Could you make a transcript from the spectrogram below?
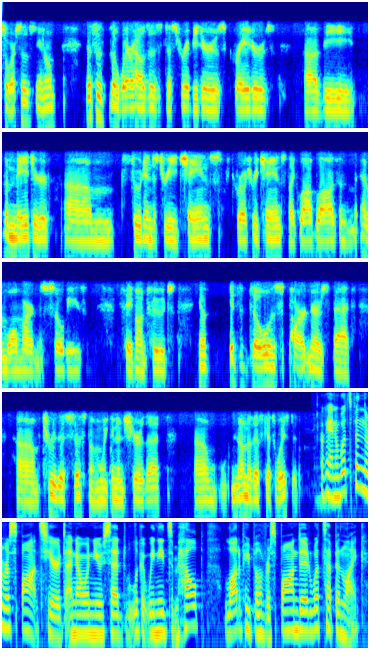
sources. You know, this is the warehouses, distributors, graders, uh, the the major um, food industry chains, grocery chains like Loblaws and, and Walmart and Sobeys, Save on Foods. You know, it's those partners that um, through this system we can ensure that um, none of this gets wasted. Okay, and what's been the response here? I know when you said, "Look, we need some help," a lot of people have responded. What's that been like?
